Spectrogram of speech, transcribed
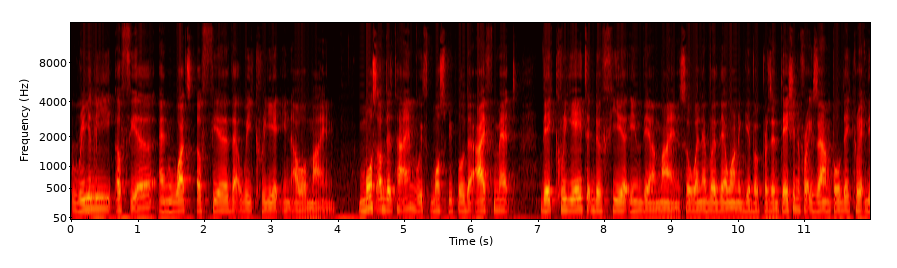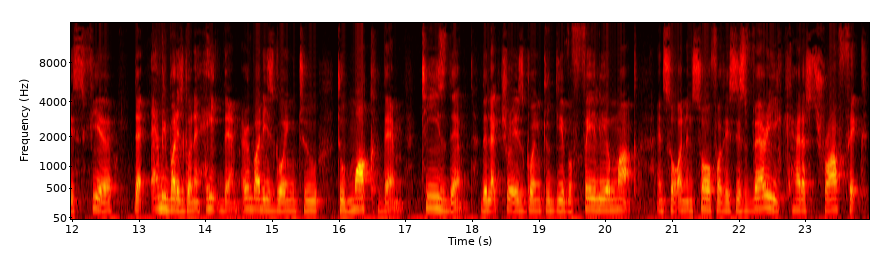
really a fear and what's a fear that we create in our mind. Most of the time, with most people that I've met, they create the fear in their mind. So, whenever they want to give a presentation, for example, they create this fear that everybody's going to hate them, everybody's going to, to mock them, tease them, the lecturer is going to give a failure mark, and so on and so forth. It's this very catastrophic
